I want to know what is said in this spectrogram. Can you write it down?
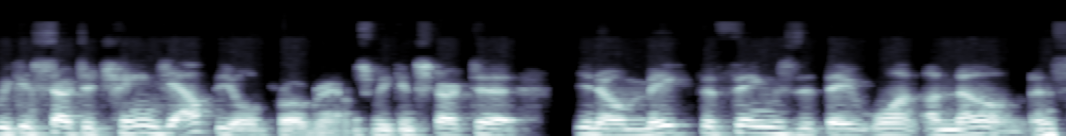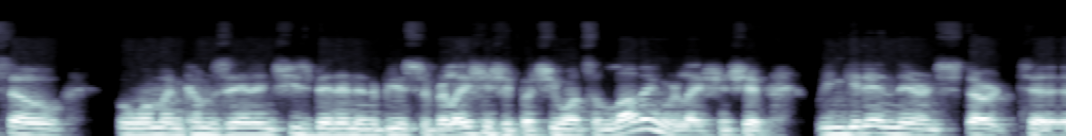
We can start to change out the old programs. We can start to you know make the things that they want unknown. And so the woman comes in and she's been in an abusive relationship, but she wants a loving relationship. We can get in there and start to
